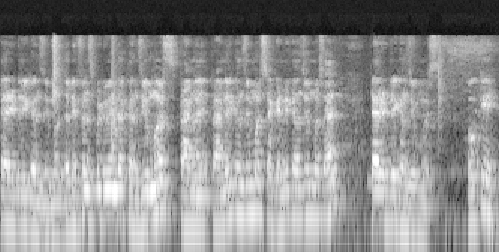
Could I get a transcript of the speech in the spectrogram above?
territory consumer the difference between the consumers primary primary consumers secondary consumers and territory consumers. Okay.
